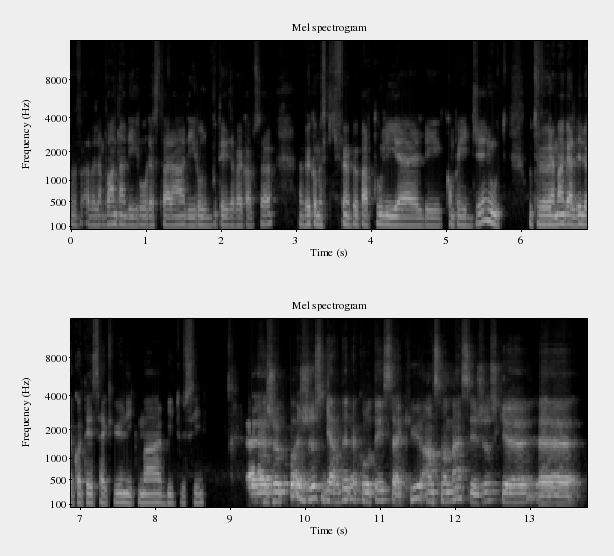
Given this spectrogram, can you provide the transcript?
vendre dans des gros restaurants, des grosses bouteilles, des affaires comme ça, un peu comme ce qui fait un peu partout les, euh, compagnies de gin, ou, tu veux vraiment garder le côté SAQ uniquement B2C? Euh, je ne veux pas juste garder le côté SAQ. En ce moment, c'est juste que euh,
